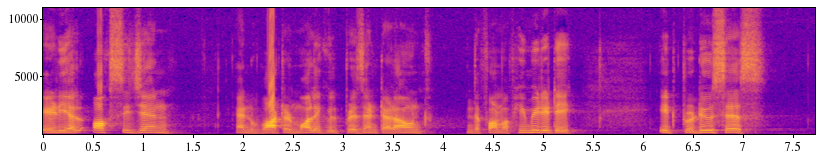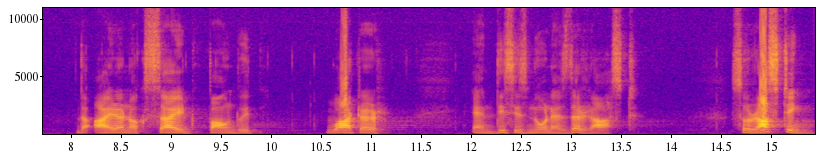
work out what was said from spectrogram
aerial oxygen and water molecule present around in the form of humidity, it produces the iron oxide bound with water and this is known as the rust. So, rusting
